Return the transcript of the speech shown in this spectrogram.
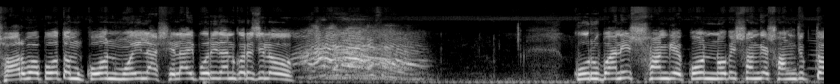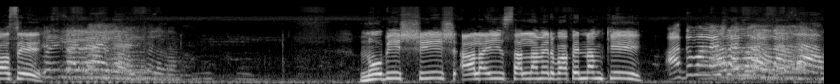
সর্বপ্রথম কোন মহিলা সেলাই পরিধান করেছিল? কুরবানির সঙ্গে কোন নবীর সঙ্গে সংযুক্ত আছে? নবী শীষ আলাই সাল্লামের বাপের নাম কি? আদম আলাইহিস সালাম।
